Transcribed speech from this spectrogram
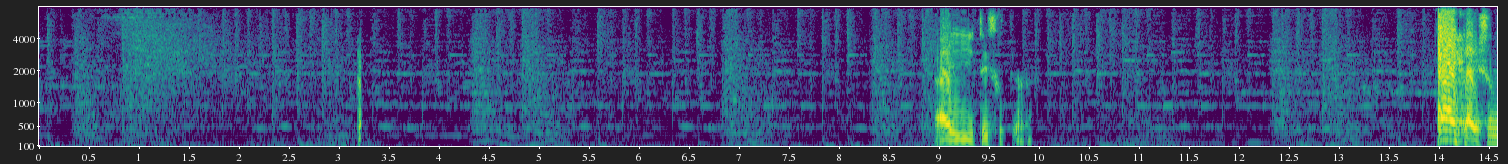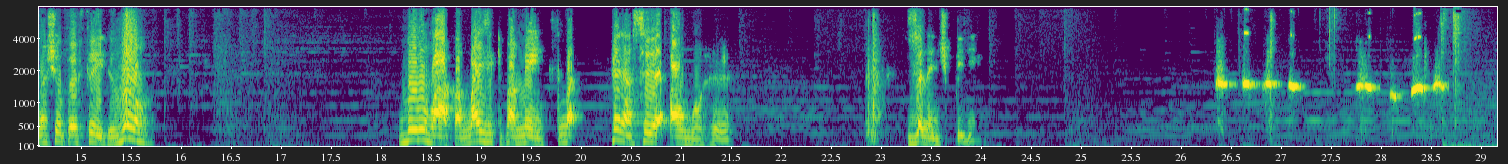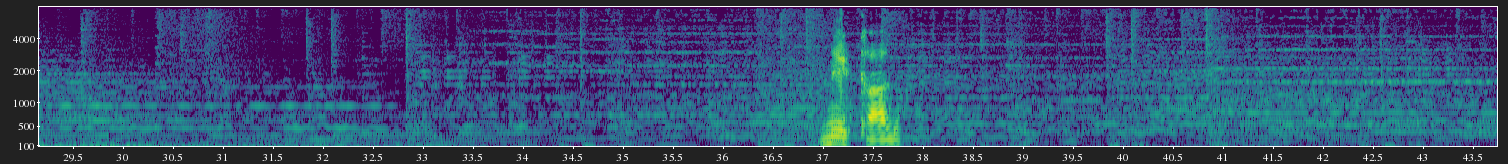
Aí, tô escutando. Ai, cara, você não achou perfeito? Vamos! Novo mapa, mais equipamentos, renascer ao morrer. Zona de perigo. Mercado.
